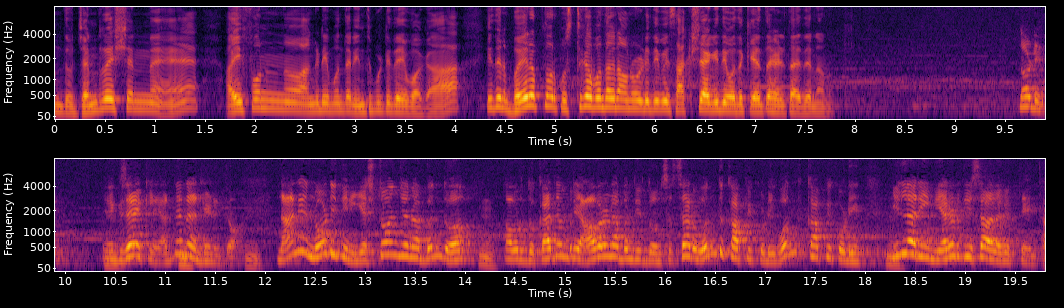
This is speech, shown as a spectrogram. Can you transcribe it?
ಒಂದು ಜನ್ರೇಷನ್ನೇ ಐಫೋನ್ ಅಂಗಡಿ ಮುಂದೆ ನಿಂತುಬಿಟ್ಟಿದೆ ಇವಾಗ. ಇದನ್ನು ಭೈರಪ್ಪನವ್ರ ಪುಸ್ತಕ ಬಂದಾಗ ನಾವು ನೋಡಿದ್ದೀವಿ ಸಾಕ್ಷಿಯಾಗಿದ್ದೀವಿ ಅದಕ್ಕೆ ಅಂತ ಹೇಳ್ತಾ ಇದ್ದೆ ನಾನು. ನೋಡಿ ಎಕ್ಸಾಕ್ಟ್ಲಿ ಅದನ್ನೇ ನಾನು ಹೇಳಿದ್ದು. ನಾನೇ ನೋಡಿದ್ದೀನಿ ಎಷ್ಟೊಂದು ಜನ ಬಂದು ಅವ್ರದ್ದು ಕಾದಂಬರಿ ಆವರಣ ಬಂದಿದ್ದು ಅನ್ಸುತ್ತೆ ಸರ್ ಒಂದು ಕಾಪಿ ಕೊಡಿ ಒಂದು ಕಾಪಿ ಕೊಡಿ. ಇಲ್ಲ ರೀ ಇನ್ನು ಎರಡು ದಿವಸ ಆಗುತ್ತೆ ಅಂತ.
